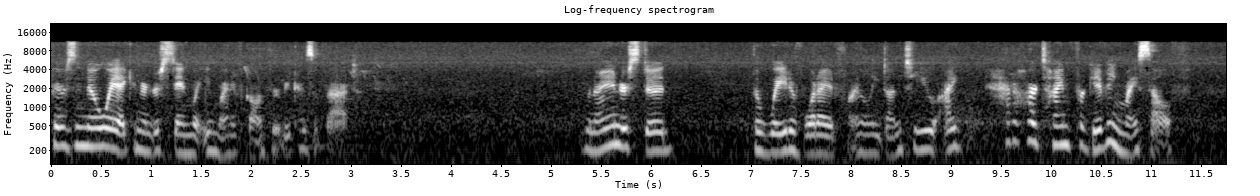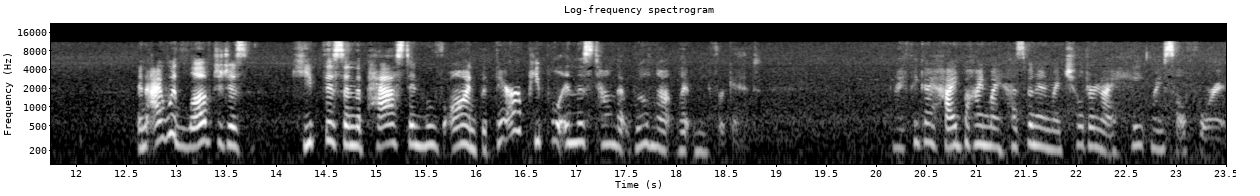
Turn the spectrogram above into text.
there's no way I can understand what you might have gone through because of that. When I understood the weight of what I had finally done to you, I had a hard time forgiving myself. And I would love to just keep this in the past and move on, but there are people in this town that will not let me forget. And I think I hide behind my husband and my children. I hate myself for it.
